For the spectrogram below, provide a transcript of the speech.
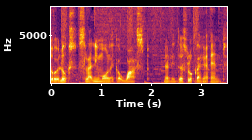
so it looks slightly more like a wasp than it does look like an ant.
